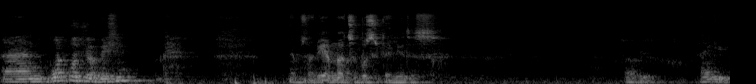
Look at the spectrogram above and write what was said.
And what was your mission? I'm sorry, I'm not supposed to tell you this. Okay. Thank you.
